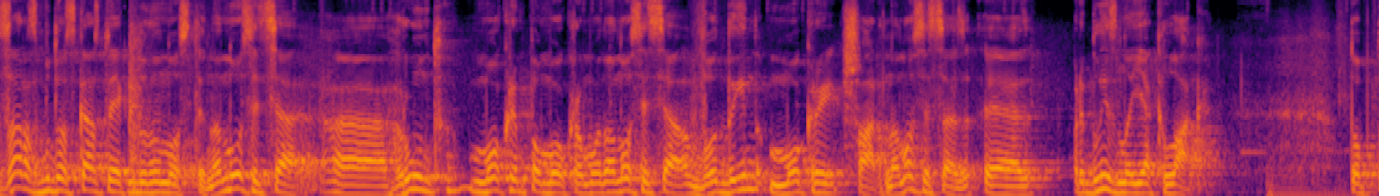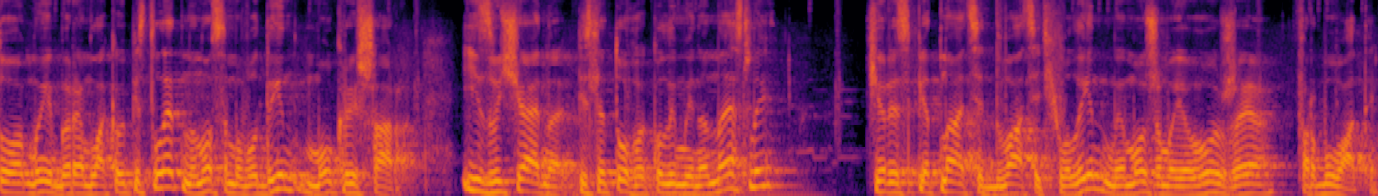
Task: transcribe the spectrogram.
Зараз буду розказувати, як буду наносити. Наноситься е, ґрунт мокрим по мокрому, наноситься в один мокрий шар. Наноситься е, приблизно як лак. Тобто ми беремо лаковий пістолет, наносимо в один мокрий шар. І, звичайно, після того, коли ми нанесли, через 15-20 хвилин ми можемо його вже фарбувати.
